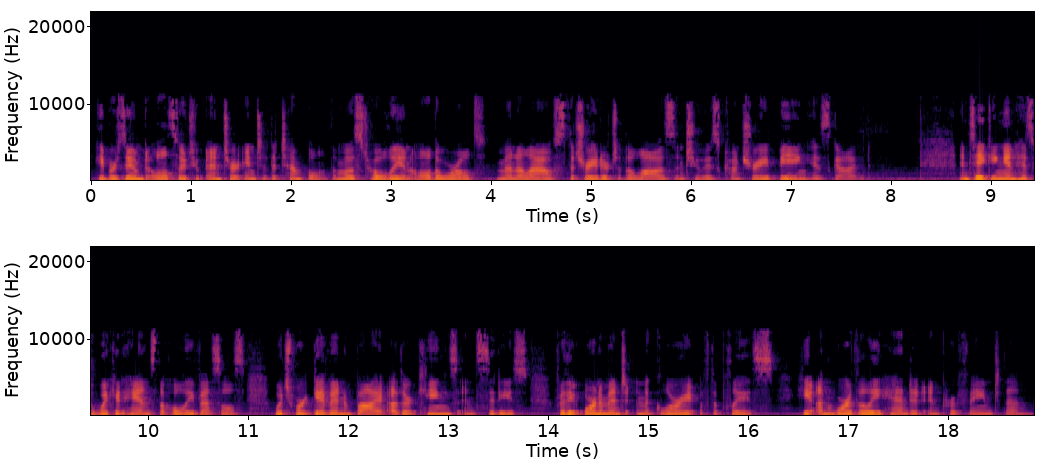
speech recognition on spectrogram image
He presumed also to enter into the temple, the most holy in all the world, Menelaus, the traitor to the laws and to his country, being his guide and taking in his wicked hands the holy vessels, which were given by other kings and cities, for the ornament and the glory of the place, he unworthily handed and profaned them.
